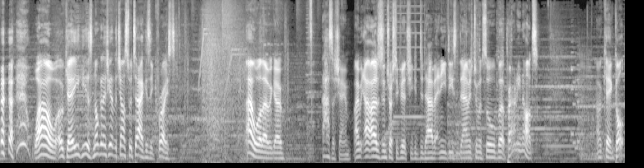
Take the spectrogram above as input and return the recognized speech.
wow, okay, he is not going to get the chance to attack, is he? Christ. Oh, well, there we go. That's a shame. I mean, I was interested if he did have any decent damage to him at all, but apparently not. Okay, gold,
